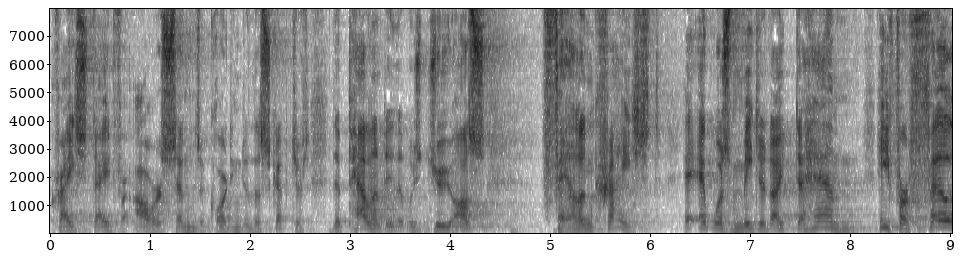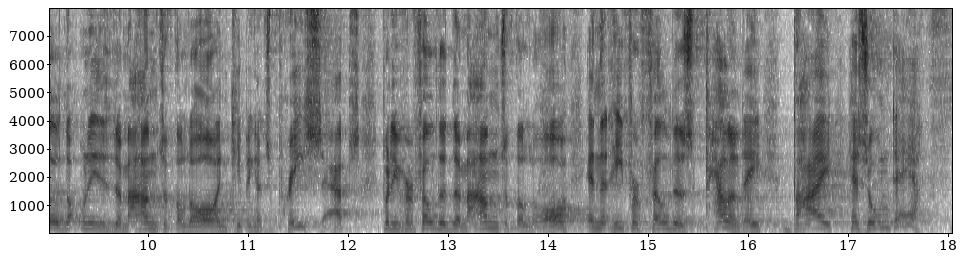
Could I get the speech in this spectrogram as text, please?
Christ died for our sins according to the Scriptures. The penalty that was due us fell in Christ. It was meted out to him. He fulfilled not only the demands of the law in keeping its precepts, but he fulfilled the demands of the law in that he fulfilled his penalty by his own death.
